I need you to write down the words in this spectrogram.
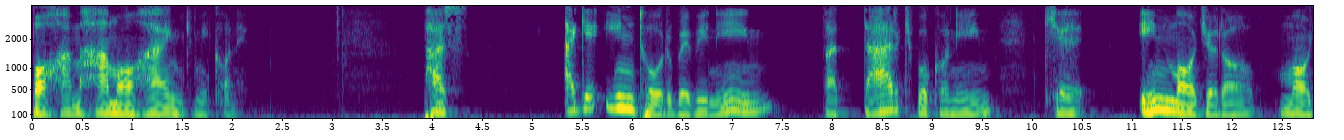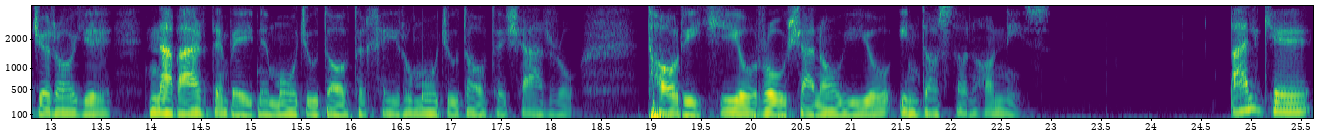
با هم هماهنگ می‌کنه. پس اگه اینطور ببینیم و درک بکنیم که این ماجرا ماجرای نبرد بین موجودات خیر و موجودات شر و تاریکی و روشنایی و این داستان ها نیست. بلکه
